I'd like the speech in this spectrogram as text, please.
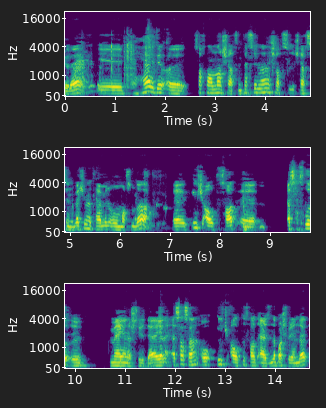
görə? E, hər bir e, saxlanılan şəxsin, təqsirlənən şəxsin, şəxsin vəkillə təmin olunmasında e, ilk 6 saat e, əsaslı e, müəyyənləşdirir də. Yəni əsasən o ilk 6 saat ərzində baş verənlər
